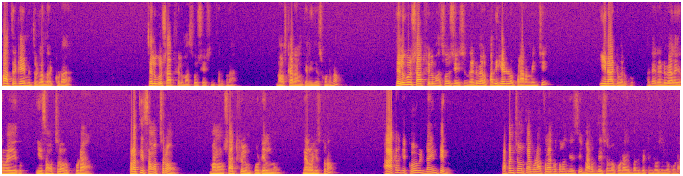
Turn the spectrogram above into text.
పాత్రికేయ మిత్రులందరికి కూడా తెలుగు షార్ట్ ఫిల్మ్ అసోసియేషన్ తరఫున నమస్కారాలను తెలియజేసుకుంటున్నాం. తెలుగు షార్ట్ ఫిల్మ్ అసోసియేషన్ రెండు వేల పదిహేడులో ప్రారంభించి ఈనాటి వరకు అంటే రెండు వేల ఇరవై ఐదు ఈ సంవత్సరం వరకు కూడా ప్రతి సంవత్సరం మనం షార్ట్ ఫిల్మ్ పోటీలను నిర్వహిస్తున్నాం. ఆఖరికి కోవిడ్ నైన్టీన్ ప్రపంచం అంతా కూడా అతలాకుతలం చేసి భారతదేశంలో కూడా ఇబ్బంది పెట్టిన రోజుల్లో కూడా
